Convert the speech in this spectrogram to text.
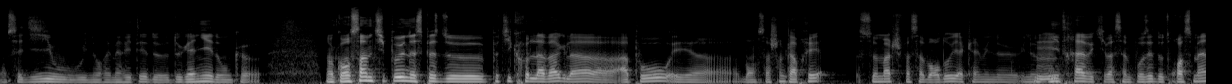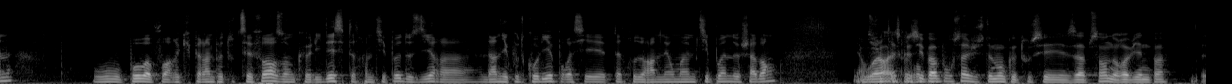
on s'est dit où il aurait mérité de, gagner donc euh, donc on sent un petit peu une espèce de petit creux de la vague là euh, à Pau et euh, bon sachant qu'après ce match face à Bordeaux il y a quand même une, une Mhm. mini trêve qui va s'imposer de 3 semaines où Pau va pouvoir récupérer un peu toutes ses forces donc euh, l'idée c'est peut-être un petit peu de se dire euh, un dernier coup de collier pour essayer peut-être de ramener au moins un petit point de Chaban Et Ou alors, est-ce que c'est pas pour ça justement que tous ces absents ne reviennent pas? Se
